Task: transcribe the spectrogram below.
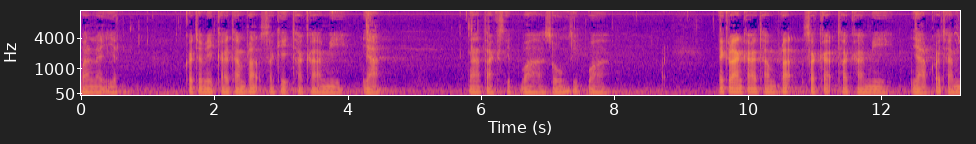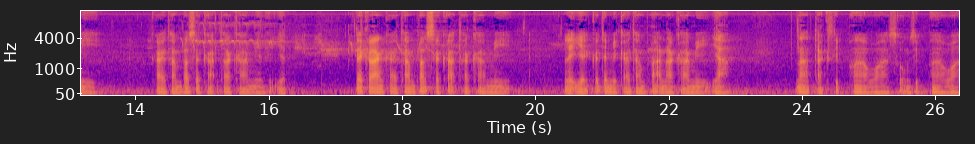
บันละเอียด ก็จะมีกายธรรมพระสกิทาคามีหยาบหน้าตักสิบวาสูงสิบวา ในกลางกายธรรมพระสกทาคามีหยาบก็จะมีกายธรรมพระสกทาคามีละเอียด ในกลางกายธรรมพระสกทาคามี ละเอียดก็จะมีกายธรรมพระอนาคามีหยาบ หน้าตักสิบห้าวาสูงสิบห้าวา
